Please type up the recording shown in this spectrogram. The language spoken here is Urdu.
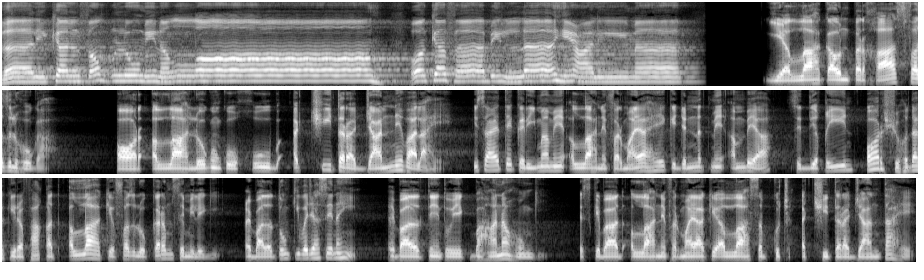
ذلك الفضل من اللہ وكفى بالله عليما یہ اللہ کا ان پر خاص فضل ہوگا اور اللہ لوگوں کو خوب اچھی طرح جاننے والا ہے۔ اس آیت کریمہ میں اللہ نے فرمایا ہے کہ جنت میں انبیاء، صدیقین اور شہدا کی رفاقت اللہ کے فضل و کرم سے ملے گی۔ عبادتوں کی وجہ سے نہیں، عبادتیں تو ایک بہانہ ہوں گی۔ اس کے بعد اللہ نے فرمایا کہ اللہ سب کچھ اچھی طرح جانتا ہے۔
